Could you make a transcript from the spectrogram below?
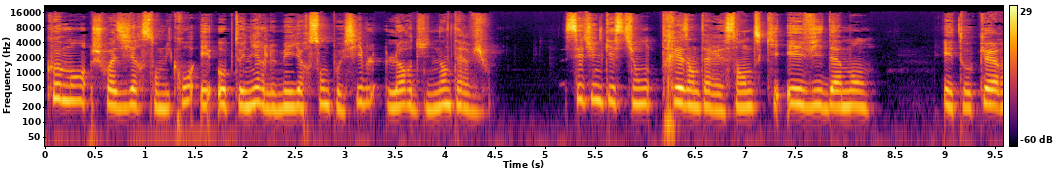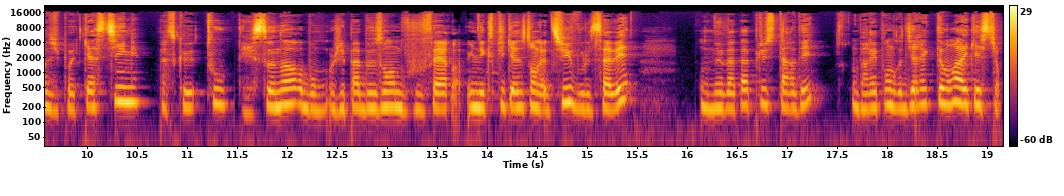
Comment choisir son micro et obtenir le meilleur son possible lors d'une interview? C'est une question très intéressante qui évidemment est au cœur du podcasting, parce que tout est sonore, bon, j'ai pas besoin de vous faire une explication là-dessus, vous le savez. On ne va pas plus tarder, on va répondre directement à la question.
